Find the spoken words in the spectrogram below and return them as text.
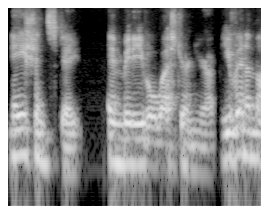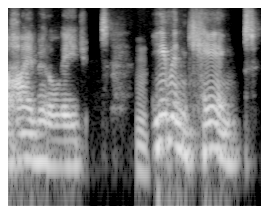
nation state in medieval Western Europe, even in the High Middle Ages. Hmm. Even kings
